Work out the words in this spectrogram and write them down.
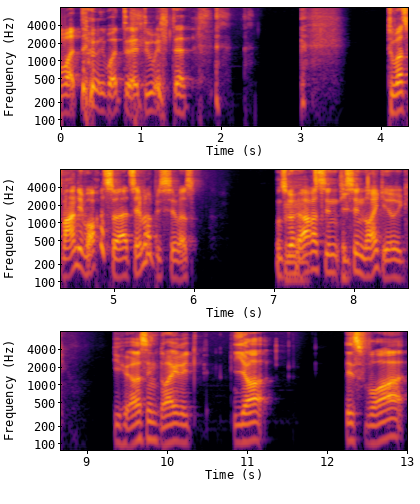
what do, what do I do with that? Du, was waren die Woche so? Erzähl mal ein bisschen was. Unsere Mhm, Hörer sind, die- sind neugierig. Die Hörer sind neugierig. Ja, es war,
